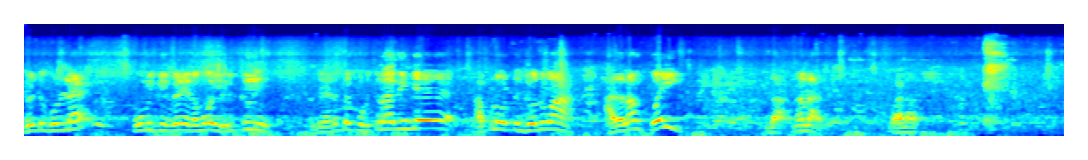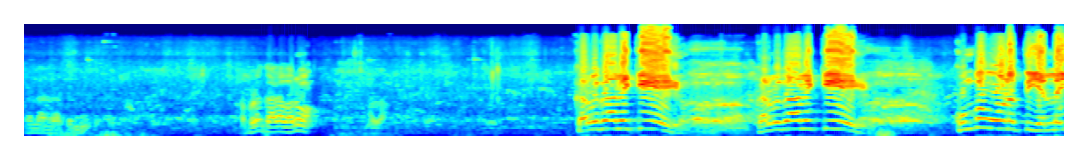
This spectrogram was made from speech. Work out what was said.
வீட்டுக்குள்ள பூமிக்கு கீழே என்னமோ இருக்கு. அந்த இடத்த கொடுத்துடாதீங்க அப்படின்னு ஒருத்தன் சொல்லுவான். அதெல்லாம் போய். இந்தா நல்லா இருக்கு வாடா. நல்லா தண்ணி அப்புறம் கதை வரும். அதான். கர்வதாமிக்கு கர்வதாமிக்கு கும்பகோணத்து எல்லை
